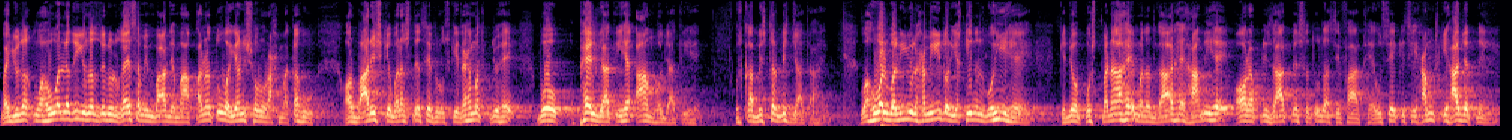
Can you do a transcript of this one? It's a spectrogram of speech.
وہ الزی یونزل الغیث ممباد ما قنت و ینشر و رحمت اور بارش کے برسنے سے پھر اس کی رحمت جو ہے وہ پھیل جاتی ہے، عام ہو جاتی ہے۔ اس کا بستر بس جاتا ہے۔ وہ الولی الحمید اور یقیناً وہی ہے کہ جو پشت پناہ ہے، مددگار ہے، حامی ہے اور اپنی ذات میں ستودہ صفات ہے اسے کسی حمد کی حاجت نہیں ہے۔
